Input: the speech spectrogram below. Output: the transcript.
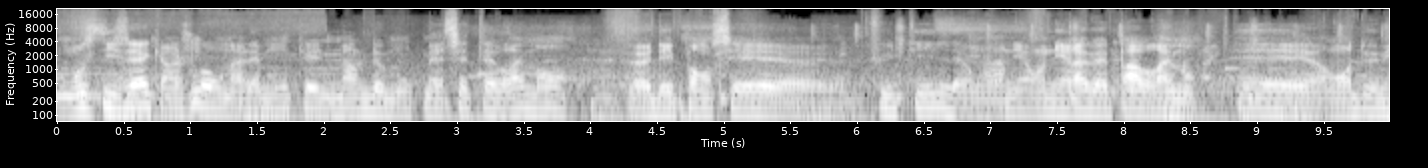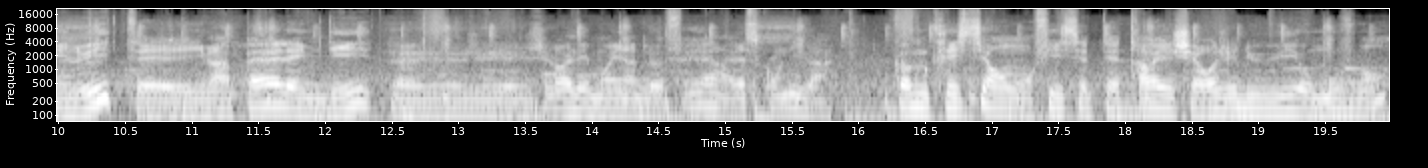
On se disait qu'un jour on allait monter une marque de montre, mais c'était vraiment euh, des pensées euh, futiles, on n'y rêvait pas vraiment. Et en 2008, et il m'appelle et il me dit euh, j'aurai les moyens de le faire, est-ce qu'on y va? Comme Christian, mon fils, était travaillé chez Roger Dubuis au mouvement.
